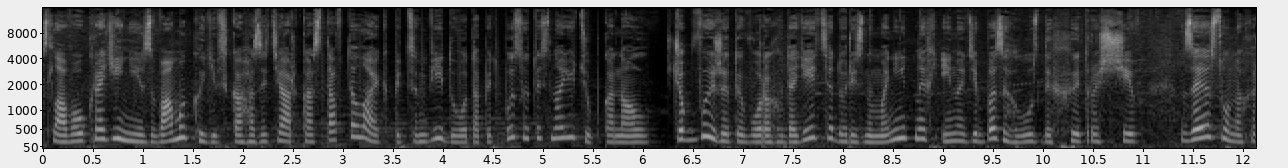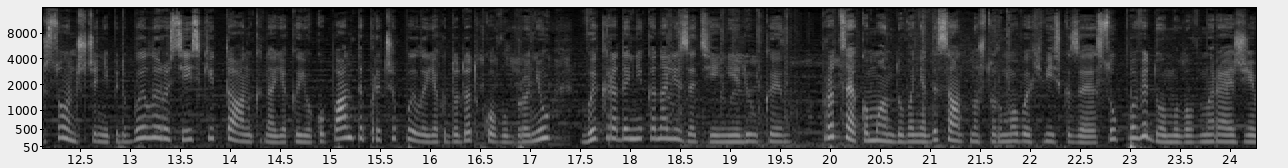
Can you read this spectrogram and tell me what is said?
Слава Україні! З вами Київська газетярка. Ставте лайк під цим відео та підписуйтесь на YouTube канал. Щоб вижити, ворог вдається до різноманітних, іноді безглуздих хитрощів. ЗСУ на Херсонщині підбили російський танк, на який окупанти причепили як додаткову броню викрадені каналізаційні люки. Про це командування десантно-штурмових військ ЗСУ повідомило в мережі.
